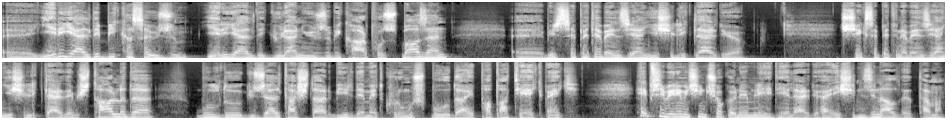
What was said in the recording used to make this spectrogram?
E, yeri geldi bir kasa üzüm, yeri geldi gülen yüzlü bir karpuz. Bazen e, bir sepete benzeyen yeşillikler diyor. Çiçek sepetine benzeyen yeşillikler demiş. Tarlada bulduğu güzel taşlar, bir demet kurumuş buğday, papatya ekmek. Hepsi benim için çok önemli hediyeler diyor. Ha, eşinizin aldığı tamam.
